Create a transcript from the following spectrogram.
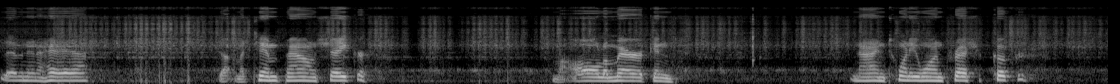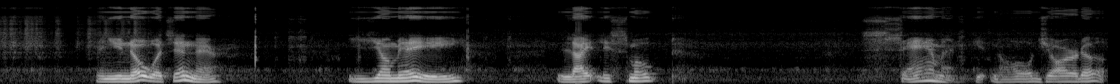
11 and a half. Got my 10 pound shaker, my All-American 921 pressure cooker. And you know what's in there. Yummy, lightly smoked salmon getting all jarred up.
